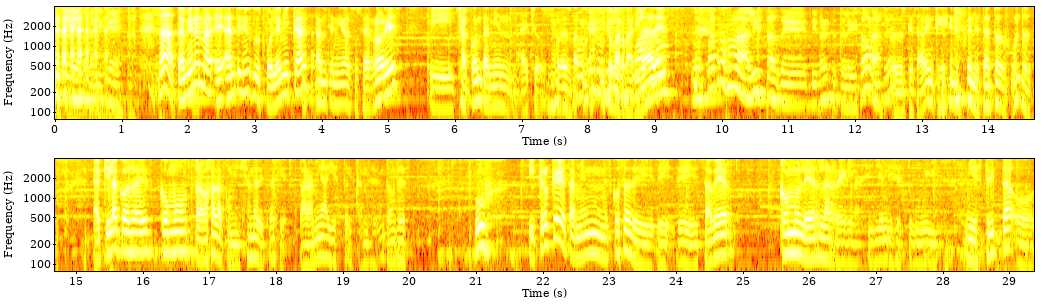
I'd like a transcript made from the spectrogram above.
Sí, eso le dije. Nada, también han, eh, han tenido sus polémicas, han tenido sus errores. Y Chacón también ha hecho nuevas bar- sí, hizo los barbaridades. cuatro- Los cuatro son analistas de diferentes televisoras, ¿eh? Los que saben que no pueden estar todos juntos. Aquí la cosa es cómo trabaja la comisión de arbitraje. Para mí ahí está el cáncer. Entonces, uff. Y creo que también es cosa de, de- de saber cómo leer la regla. Si bien dices tú muy, muy estricta o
